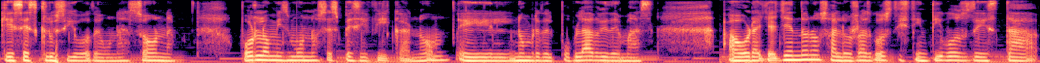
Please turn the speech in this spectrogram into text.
que es exclusivo de una zona. Por lo mismo no se especifica ¿no? el nombre del poblado y demás. Ahora, ya yéndonos a los rasgos distintivos de esta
